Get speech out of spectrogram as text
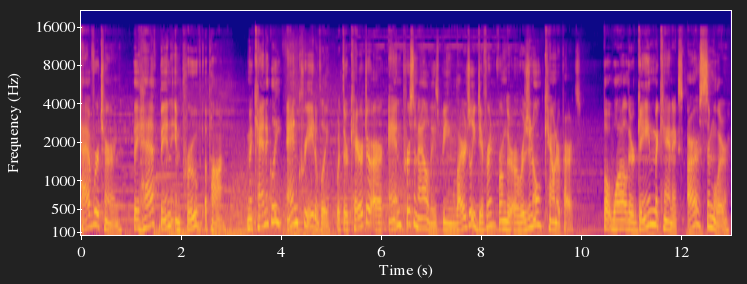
have returned, they have been improved upon mechanically and creatively, with their character arc and personalities being largely different from their original counterparts. But while their game mechanics are similar,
